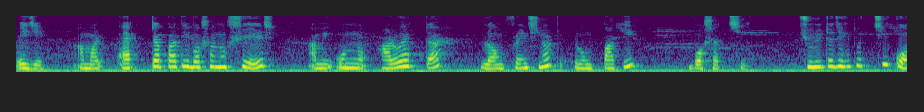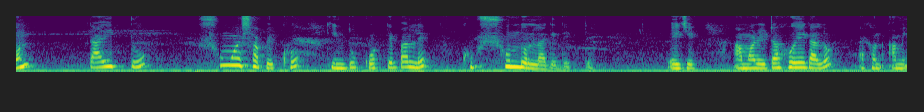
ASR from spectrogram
এই যে, আমার একটা পাতি বসানো শেষ, আমি অন্য আরও একটা লং ফ্রেঞ্চ নট এবং পাতি বসাচ্ছি। চুড়িটা যেহেতু চিকন, তাই একটু সময় সাপেক্ষ, কিন্তু করতে পারলে খুব সুন্দর লাগে দেখতে। এই যে আমার এটা হয়ে গেল। এখন আমি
